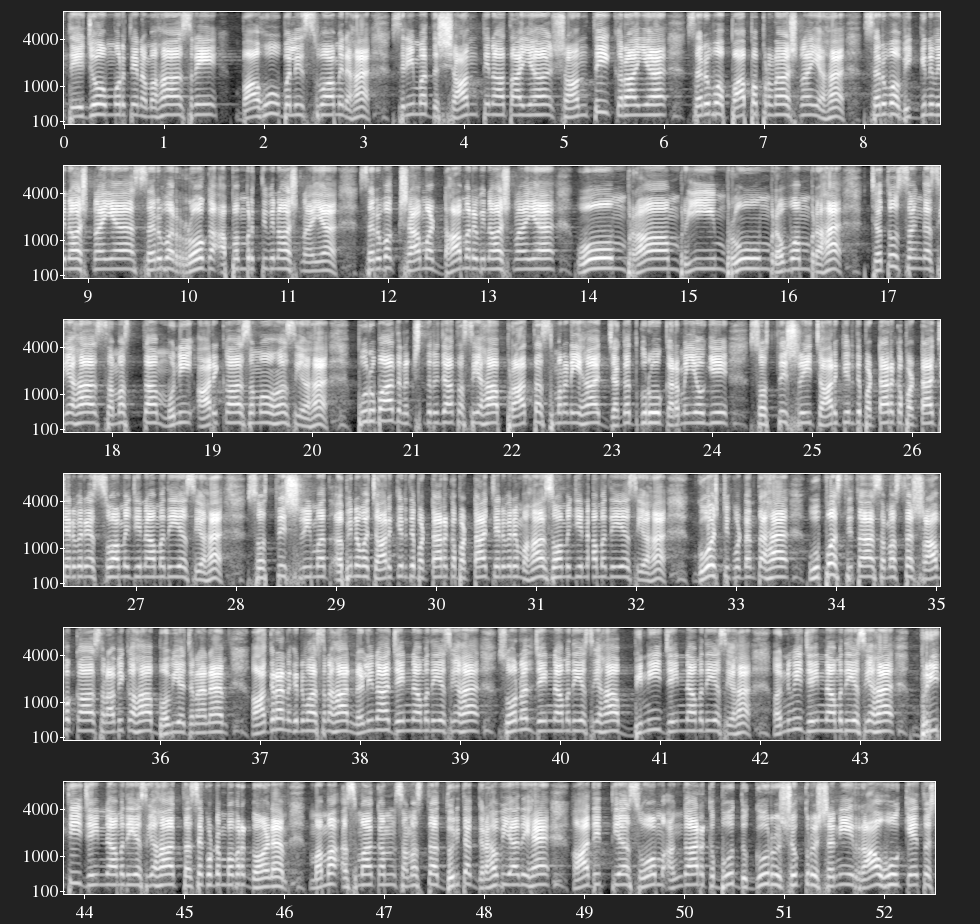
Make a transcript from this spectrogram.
तेजो मूर्ति नमः श्री ದೋಷಕಲ್ಮಷಾಯ ದಿವ್ಯ ತೇಜೋಮೂರ್ತಿ ನಮಃ ಶ್ರೀ ಬಾಹುಬಲಿ ಸ್ವಾಮಿನಃ ಶ್ರೀಮದ್ ಶಾಂತಿನಾಥಾಯ ಶಾಂತಿಕರಾಯ ಸರ್ವ ಪಾಪ ಪ್ರಣಾಶನಾಯ ಸರ್ವ ವಿಘ್ನ ವಿನಾಶನಾಯ ಸರ್ವ ರೋಗ ಅಪಮೃತ್ಯು ವಿನಾಶನಾಯ ಸರ್ವ ಕ್ಷಾಮ ಢಾಮರ ವಿನಾಶನಾಯ ಓಂ ಭ್ರಾಂ ಹ್ರೀಂ ಭ್ರೂಂ ರವ್ವಂ ರಹ ಚತುಸ್ಸಂಗಸ್ಯ ಸಮಸ್ತ ಮುನಿ ಆರಿಕಾ ಸಮೂಹಸ್ಯ ಪೂರ್ವಾದ ನಕ್ಷತ್ರ ಜಾತಸ್ಯ ಪ್ರಾತಃ ಸ್ಮರಣೀಯ ಜಗದ್ಗುರು ಕರ್ಮಯೋಗಿ ಸ್ವಸ್ತಿ ಶ್ರೀ ಚಾರ್ಕೀರ್ತಿ ಪಟ್ಟಾರಕ ಪಟ್ಟಾಚಾರ್ಯ ಸ್ವಾಮೀಜಿ ನಾಮಧೇಯಸ್ಯ ಸ್ವಸ್ತಿ ಶ್ರೀಮದ್ ಅಭಿನವ ಚಾರ್ಕೀರ್ತಿ ಪಟ್ಟಾರಕ ಪಟ್ಟಾಚಾರ್ಯ ಮಹಾಸ್ವಾಮೀಜಿ मध्य गोष्ठी कट उपस्थित, समस्त श्रावक, श्राविक, भव्य जान आग्रा नगर निवास नलिना जैन नामदय सोनल जैन सिंह बिनी जैन नामदय अन्वी जैन नामदय प्रीति जैन नामदय तस् कुटुबवर्गोण मम अस्माक समस्त दुरी ग्रह व्याधि आदि सोम अंगारक बुद्ध गुर, शुक्र, शनि, राहु, केतु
